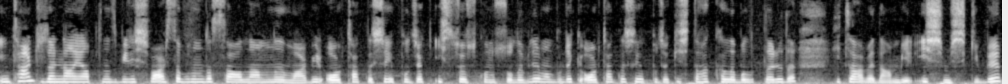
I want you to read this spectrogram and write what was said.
İnternet üzerinden yaptığınız bir iş varsa bunun da sağlamlığı var. Bir ortaklaşa yapılacak iş söz konusu olabilir ama buradaki ortaklaşa yapılacak iş daha kalabalıklara da hitap eden bir işmiş gibi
